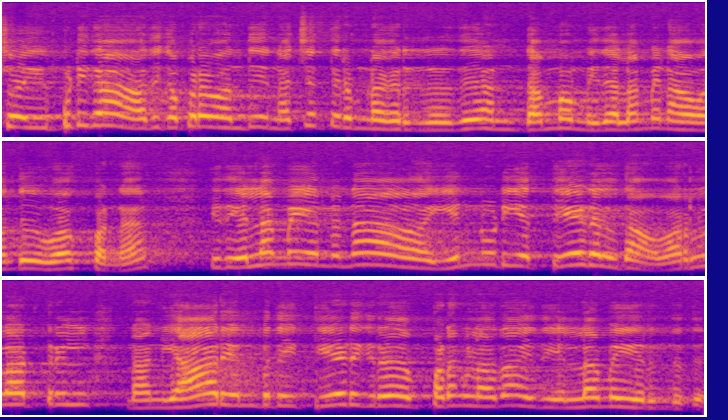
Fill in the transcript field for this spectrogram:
ஸோ இப்படி தான் அதுக்கப்புறம் வந்து நட்சத்திரம் நகர்கிறது அண்ட் தம்மம் இதெல்லாமே நான் வந்து ஒர்க் பண்ணேன். இது எல்லாமே என்னென்னா என்னுடைய தேடல் தான் வரலாற்றில் நான் யார் என்பதை தேடுகிற படங்களாக தான் இது எல்லாமே இருந்தது.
